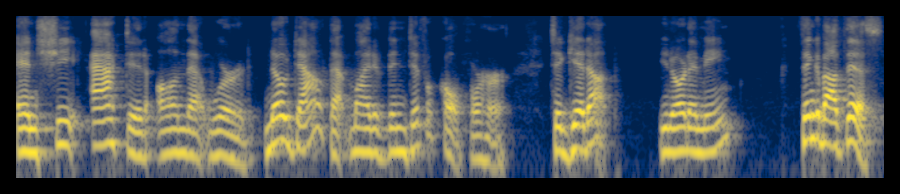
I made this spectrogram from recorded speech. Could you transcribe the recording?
and she acted on that word. No doubt that might have been difficult for her to get up. You know what I mean? Think about this.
